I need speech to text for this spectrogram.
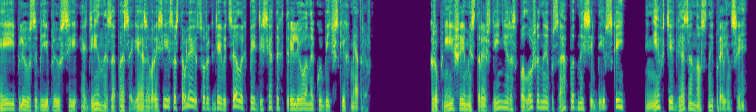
A плюс B плюс C1 запасы газа в России составляют 49,5 триллиона кубических метров. Крупнейшие месторождения расположены в западно-сибирской нефтегазоносной провинции.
